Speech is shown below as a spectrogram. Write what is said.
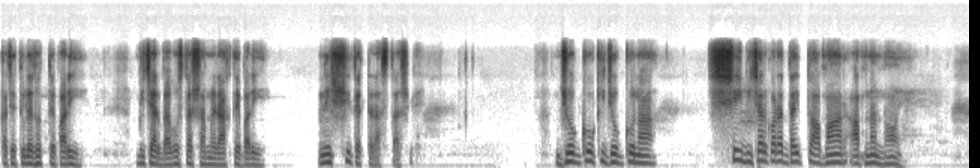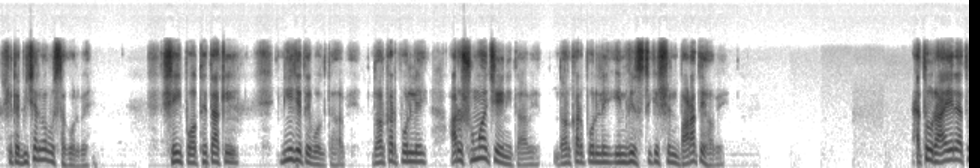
কাছে তুলে ধরতে পারি বিচার ব্যবস্থার সামনে রাখতে পারি, নিশ্চিত একটা রাস্তা আসবে। যোগ্য কি যোগ্য না, সেই বিচার করার দায়িত্ব আমার, আপনার নয়। সেটা বিচার ব্যবস্থা করবে। সেই পথে তাকে নিয়ে যেতে বলতে হবে। দরকার পড়লে আরও সময় চেয়ে নিতে হবে। দরকার পড়লে ইনভেস্টিগেশন বাড়াতে হবে। এত রায়ের এত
